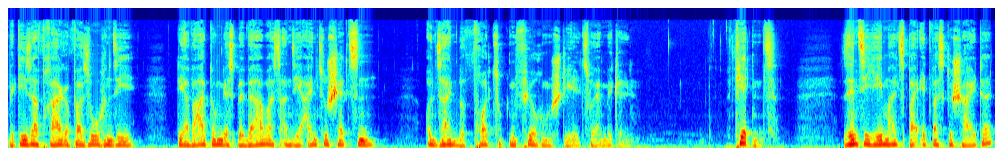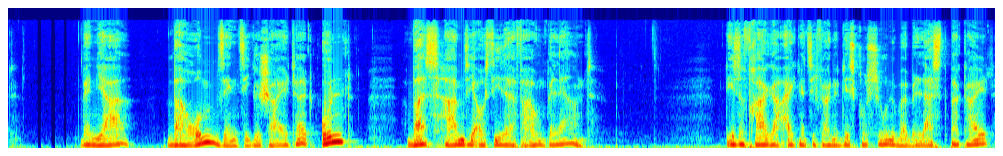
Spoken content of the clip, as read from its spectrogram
Mit dieser Frage versuchen Sie, die Erwartungen des Bewerbers an Sie einzuschätzen und seinen bevorzugten Führungsstil zu ermitteln. Viertens. Sind Sie jemals bei etwas gescheitert? Wenn ja, warum sind Sie gescheitert und was haben Sie aus dieser Erfahrung gelernt? Diese Frage eignet sich für eine Diskussion über Belastbarkeit,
